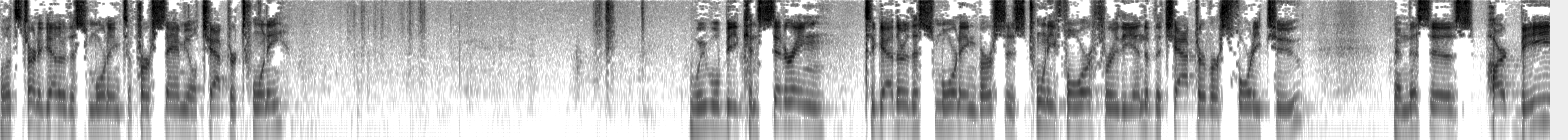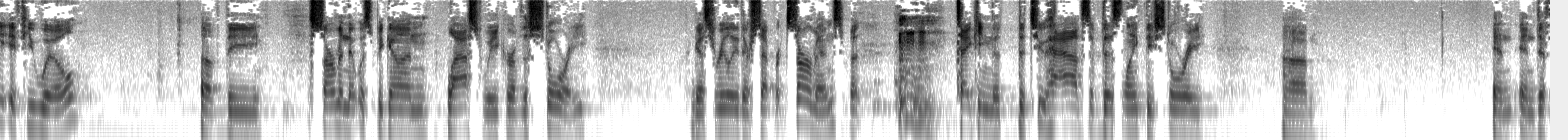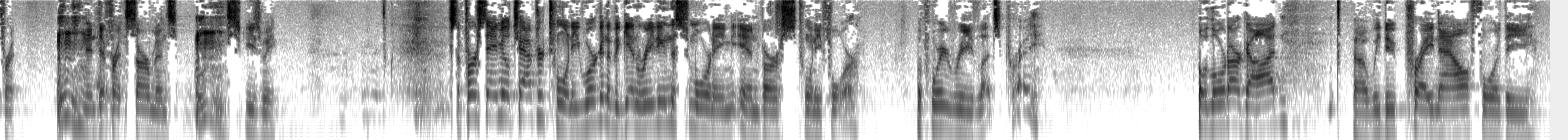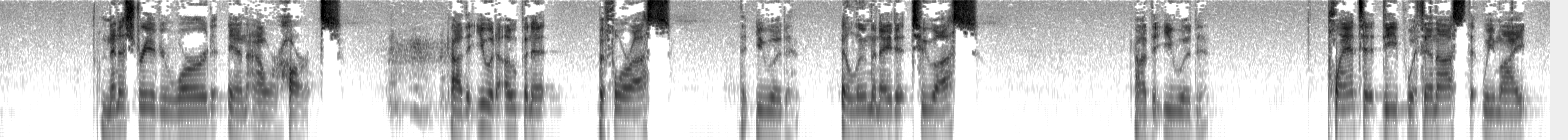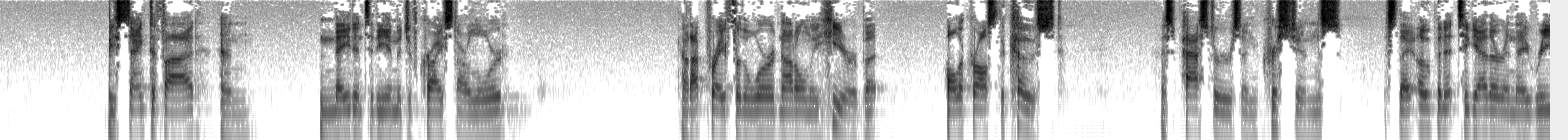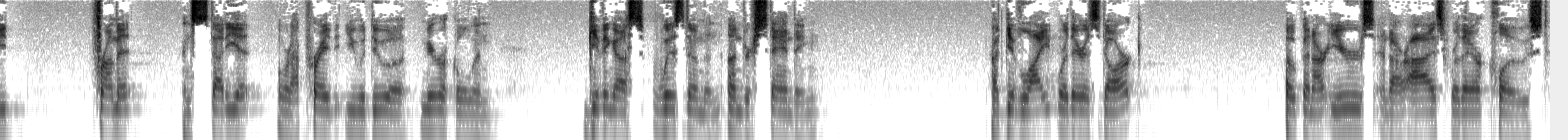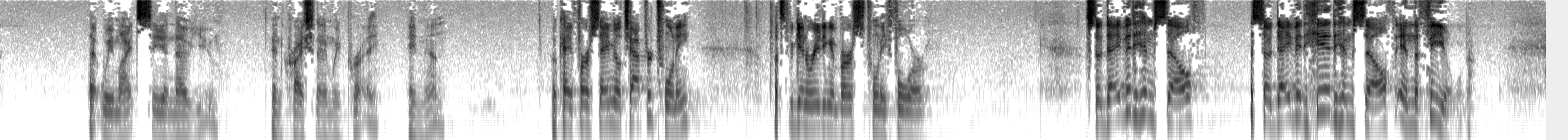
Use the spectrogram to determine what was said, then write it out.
Well, let's turn together this morning to 1 Samuel chapter 20. We will be considering together this morning verses 24 through the end of the chapter, verse 42. And this is part B, if you will, of the sermon that was begun last week, or of the story. I guess really they're separate sermons, but taking the, the two halves of this lengthy story. Um, in, in different in different sermons. Excuse me. So 1 Samuel chapter 20, we're going to begin reading this morning in verse 24. Before we read, let's pray. Oh Lord our God, uh, we do pray now for the ministry of your word in our hearts. God, that you would open it before us, that you would illuminate it to us. God, that you would plant it deep within us that we might be sanctified and made into the image of Christ our Lord. God, I pray for the word not only here, but all across the coast as pastors and Christians, as they open it together and they read from it and study it. Lord, I pray that you would do a miracle in giving us wisdom and understanding. I'd give light where there is dark. Open our ears and our eyes where they are closed, that we might see and know you. In Christ's name we pray. Amen. Okay, 1 Samuel chapter 20. Let's begin reading in verse 24. So David himself, so David hid himself in the field.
